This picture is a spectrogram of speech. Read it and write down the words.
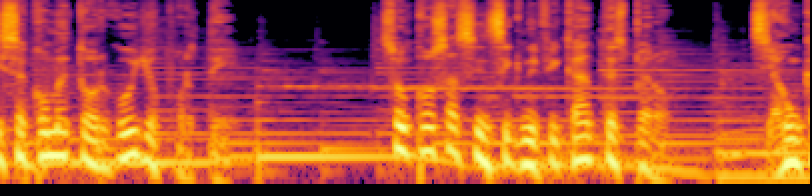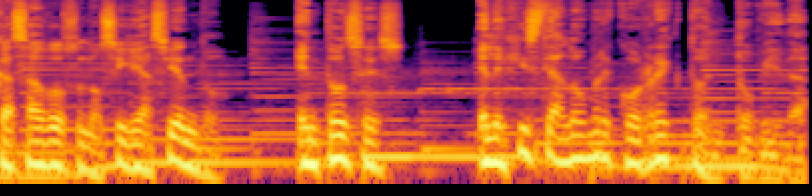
y se come tu orgullo por ti. Son cosas insignificantes, pero si aún casados lo sigue haciendo, entonces elegiste al hombre correcto en tu vida.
